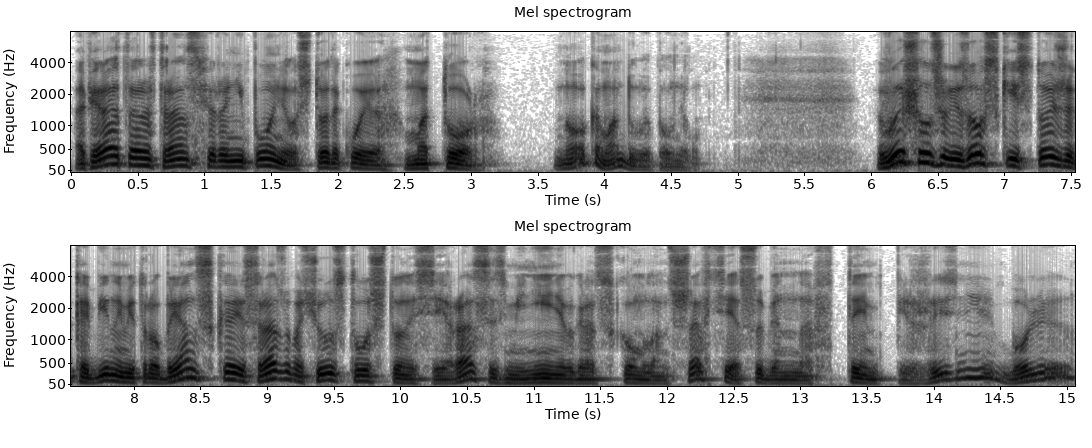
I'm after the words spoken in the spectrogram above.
Оператор трансфера не понял, что такое мотор, но команду выполнил. Вышел Железовский из той же кабины метро Брянска и сразу почувствовал, что на сей раз изменения в городском ландшафте, особенно в темпе жизни, более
